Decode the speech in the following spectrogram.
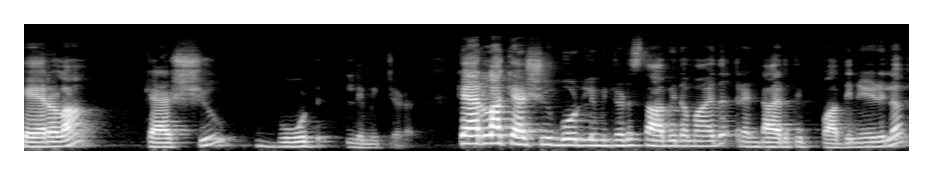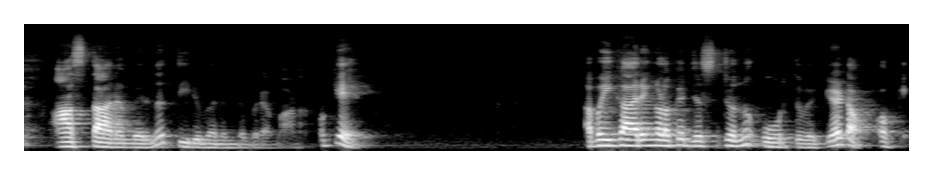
Kerala cashew board limited. Kerala cashew board limited സ്ഥാപിതമായത് രണ്ടായിരത്തി പതിനേഴിൽ ആസ്ഥാനം വരുന്നത് തിരുവനന്തപുരമാണ്. ഓക്കെ? അപ്പൊ ഈ കാര്യങ്ങളൊക്കെ ജസ്റ്റ് ഒന്ന് ഓർത്ത് വെക്കുക കേട്ടോ. ഓക്കെ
